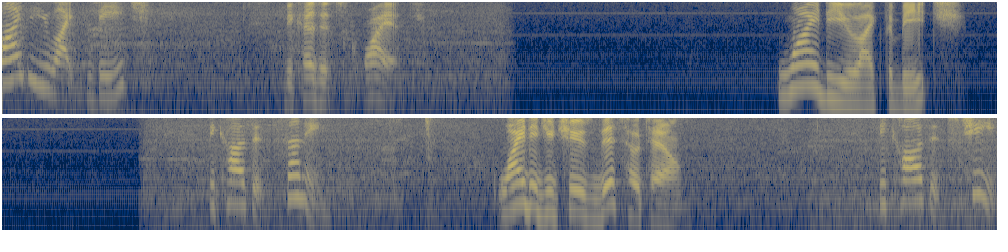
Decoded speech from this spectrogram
Why do you like the beach? Because it's quiet. Why do you like the beach? Because it's sunny. Why did you choose this hotel? Because it's cheap.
